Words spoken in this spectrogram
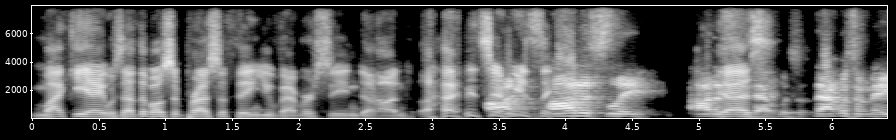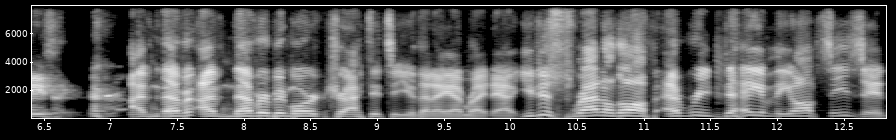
Mikey A, was that the most impressive thing you've ever seen done? I mean, Hon- seriously, honestly, honestly, Yes. that was that was amazing. I've never I've never been more attracted to you than I am right now. You just rattled off every day of the off season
